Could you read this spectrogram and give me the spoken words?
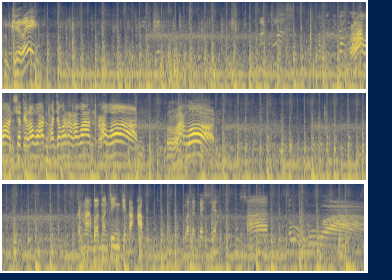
Anu geleng. Lawan, siapa lawan? Pancawarna lawan, lawan. Lawan. Kena buat mancing kita up. Dua tetes ya. Satu, dua.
